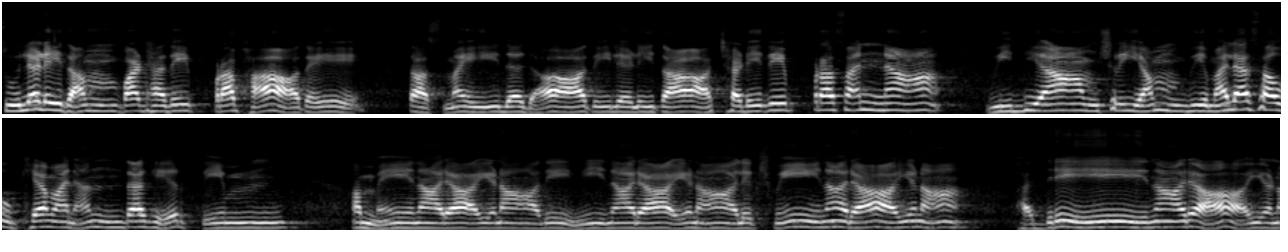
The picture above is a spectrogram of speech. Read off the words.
സുലളിതം പഠതി പ്രഭാതേ. തസ്മൈ ദദാതി ലളിതാക്ഷടിതി പ്രസന്ന. വിദ്യാം ശ്രിയം വിമലസൗഖ്യമനന്തകീർത്തിം അമ്മേ നാരായണ ദേവി നാരായണ ലക്ഷ്മീ നാരായണ ഭദ്രേ നാരായണ.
